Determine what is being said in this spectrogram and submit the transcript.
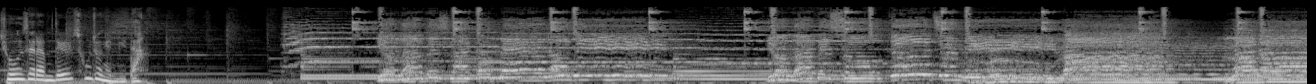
좋은 사람들 송정혜입니다. Love is so good to me. La, la, la,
